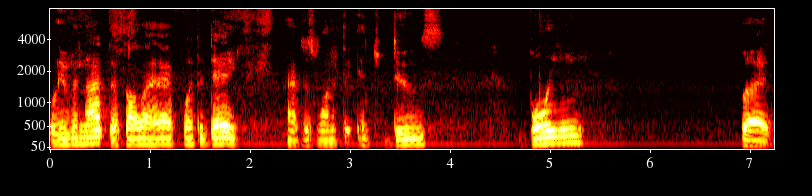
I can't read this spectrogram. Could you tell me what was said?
Believe it or not, that's all I have for today. I just wanted to introduce bullying. But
